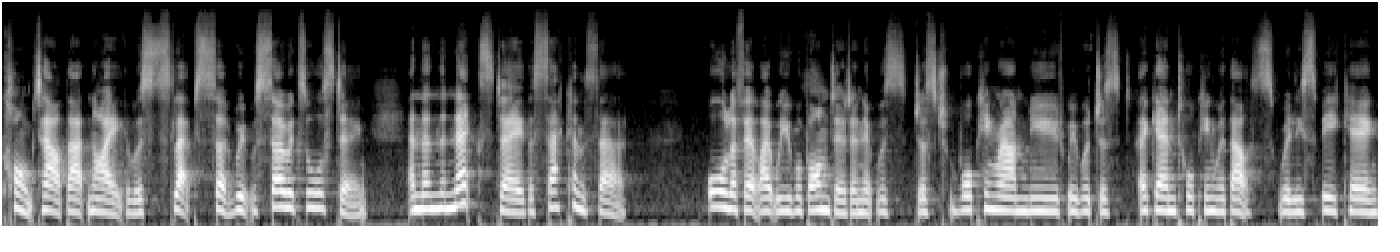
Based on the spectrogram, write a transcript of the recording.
conked out that night it was slept so it was so exhausting and then the next day the second set all of it like we were bonded and it was just walking around nude we were just again talking without really speaking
